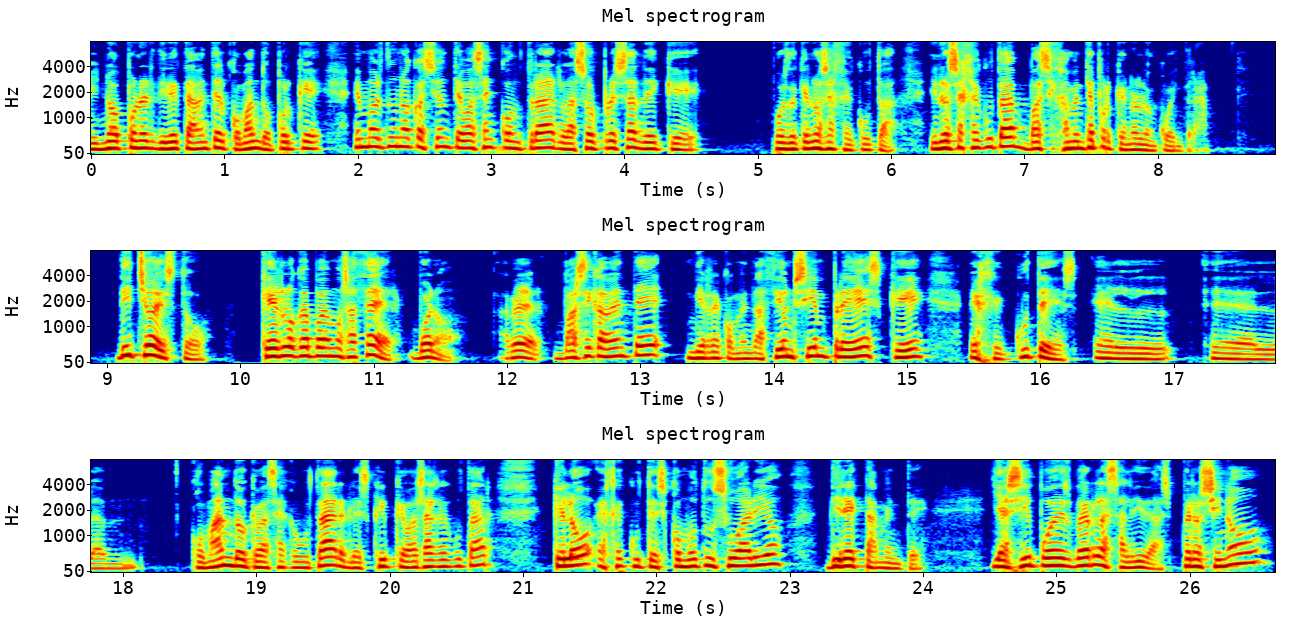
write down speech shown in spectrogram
y no poner directamente el comando, porque en más de una ocasión te vas a encontrar la sorpresa de que pues de que no se ejecuta. Y no se ejecuta básicamente porque no lo encuentra. Dicho esto, ¿qué es lo que podemos hacer? Bueno, a ver, básicamente mi recomendación siempre es que ejecutes el, em, comando que vas a ejecutar, el script que vas a ejecutar, que lo ejecutes como tu usuario directamente. Y así puedes ver las salidas. Pero si no,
